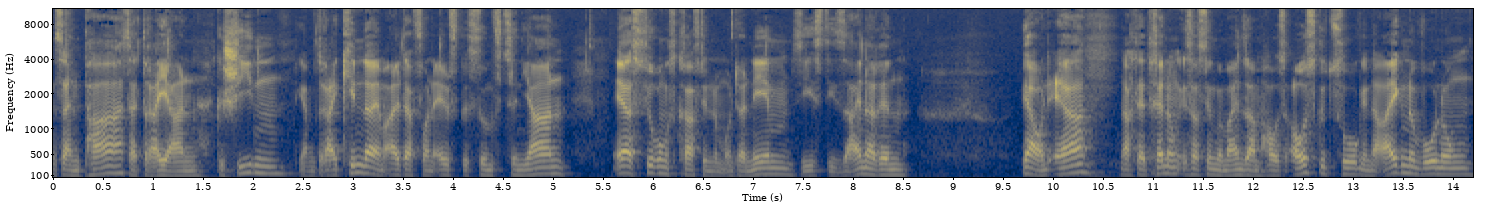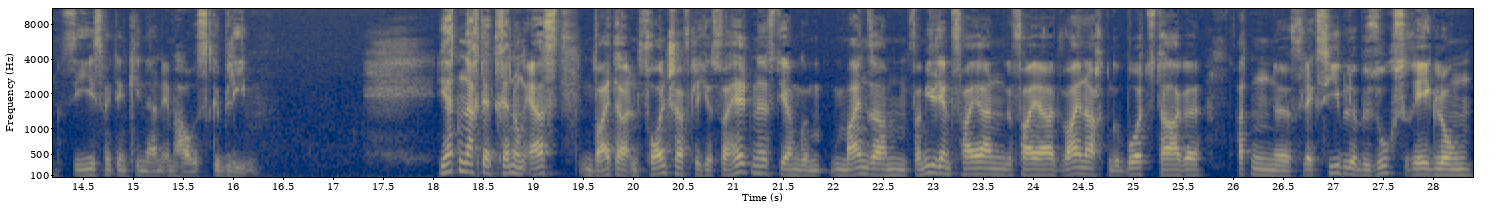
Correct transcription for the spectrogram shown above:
Das ist ein Paar, seit drei Jahren geschieden. Die haben drei Kinder im Alter von 11 bis 15 Jahren. Er ist Führungskraft in einem Unternehmen, sie ist Designerin ja, und er, nach der Trennung, ist aus dem gemeinsamen Haus ausgezogen in eine eigene Wohnung. Sie ist mit den Kindern im Haus geblieben. Die hatten nach der Trennung erst weiter ein freundschaftliches Verhältnis. Die haben gemeinsam Familienfeiern gefeiert, Weihnachten, Geburtstage, hatten eine flexible Besuchsregelung.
